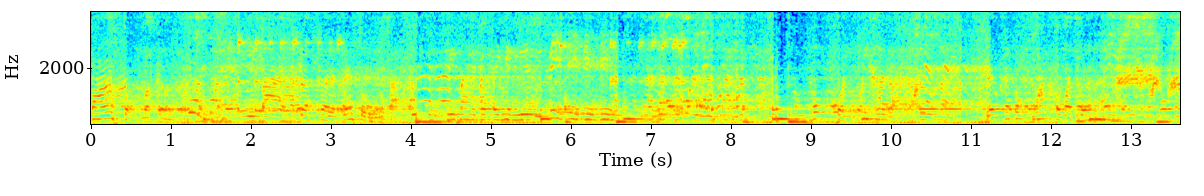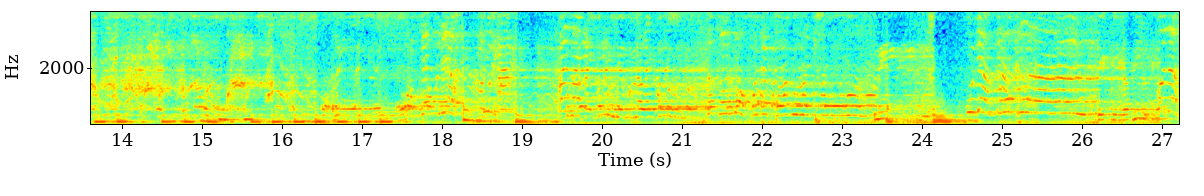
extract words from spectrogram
ฟ้าส่งมาเกิดแล้วมีบ้านประเสริฐและสูงสักดิ์ที่บ้านก็เป็นอย่างนี้นี่นี่นี่นี่โหอะไรวะทุกคนที่ข้ารักแล้วข้าต้องควักเอามาโชว์เร็วเนี่ยอะไรอะไรของมึงเนี่ยมึงอะไรของมึงก็เขาบอกเขาจะคว้ากูมาโชว์อะนี่กูอยากรู้คืออะไรจริงๆนะพี่ มันอะ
